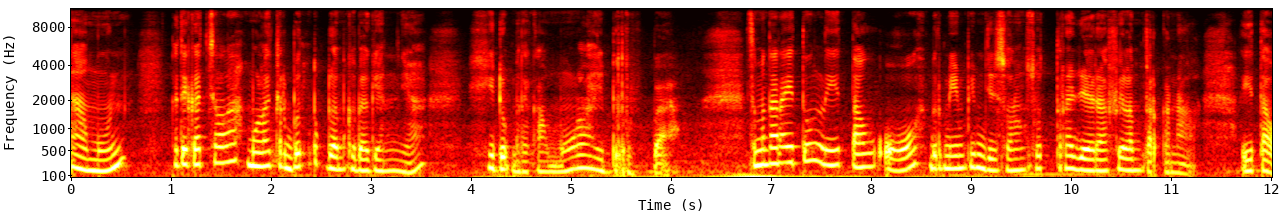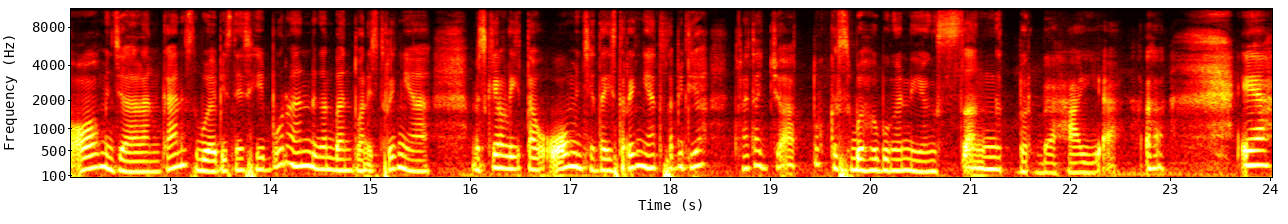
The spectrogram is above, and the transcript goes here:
Namun Ketika celah mulai terbentuk dalam kebahagiaannya, hidup mereka mulai berubah. Sementara itu, Lee Tao Oh bermimpi menjadi seorang sutradara film terkenal. Lee Tao Oh menjalankan sebuah bisnis hiburan dengan bantuan istrinya. Meski Lee Tao Oh mencintai istrinya, tetapi dia ternyata jatuh ke sebuah hubungan yang sangat berbahaya. Iya,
